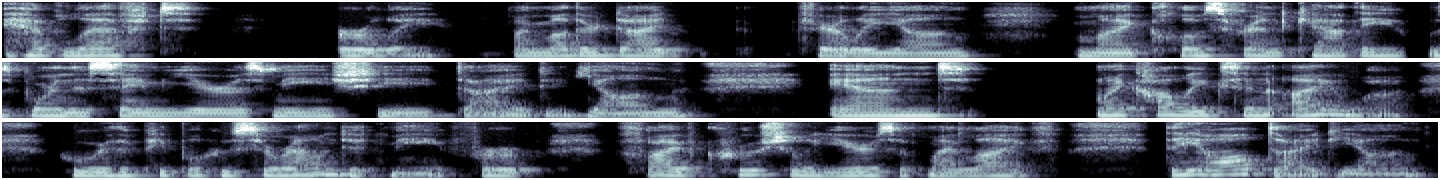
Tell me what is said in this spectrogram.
have left early. My mother died fairly young. My close friend Kathy was born the same year as me. She died young. And my colleagues in Iowa, who were the people who surrounded me for five crucial years of my life, they all died young.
